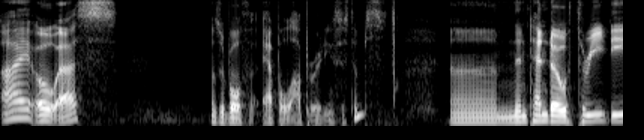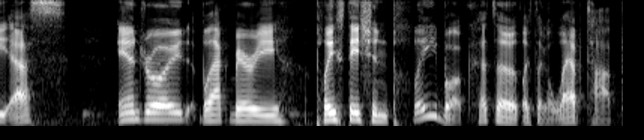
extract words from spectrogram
iOS. Those are both Apple operating systems. Um, Nintendo 3DS, Android, BlackBerry, PlayStation Playbook. That's a like like a laptop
